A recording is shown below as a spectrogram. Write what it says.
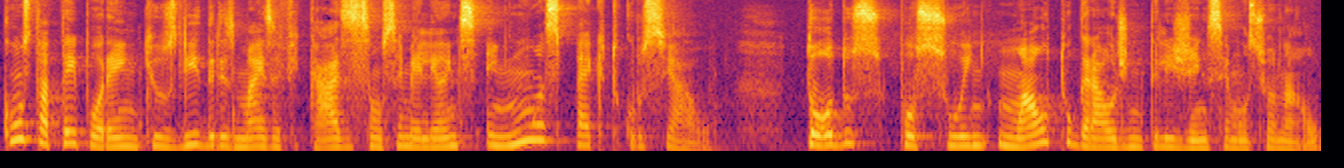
Constatei, porém, que os líderes mais eficazes são semelhantes em um aspecto crucial. Todos possuem um alto grau de inteligência emocional.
